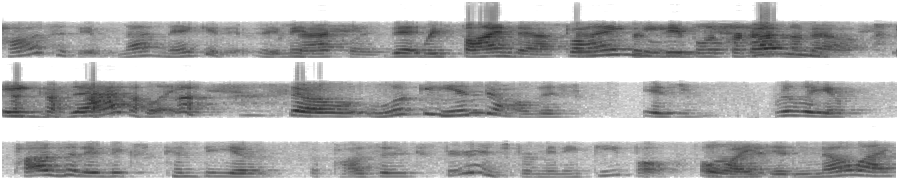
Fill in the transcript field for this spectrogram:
positive, not negative. Exactly. I mean, that we find assets that people have forgotten about. exactly. So looking into all this is really a positive can be a, a positive experience for many people. Oh, I didn't know I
